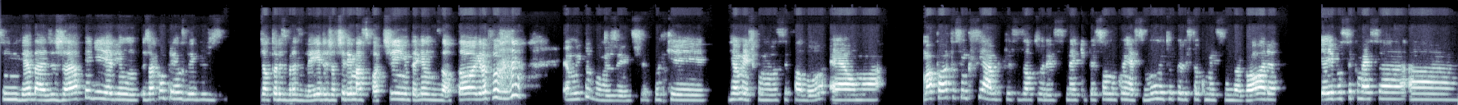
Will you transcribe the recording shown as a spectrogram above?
Sim, verdade. Já peguei ali, um, já comprei uns livros de autores brasileiros, já tirei umas fotinhas, peguei uns autógrafos. é muito bom, gente, porque realmente, como você falou, é uma, uma porta assim que se abre para esses autores, né, que o pessoal não conhece muito, que eles estão começando agora. E aí você começa a,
